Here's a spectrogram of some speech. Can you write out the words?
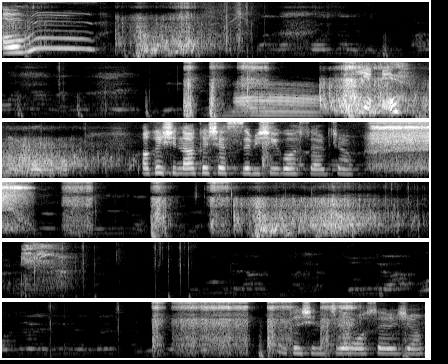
Avu. Şimdi arkadaşlar size bir şey göstereceğim. Bakın şimdi size göstereceğim.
